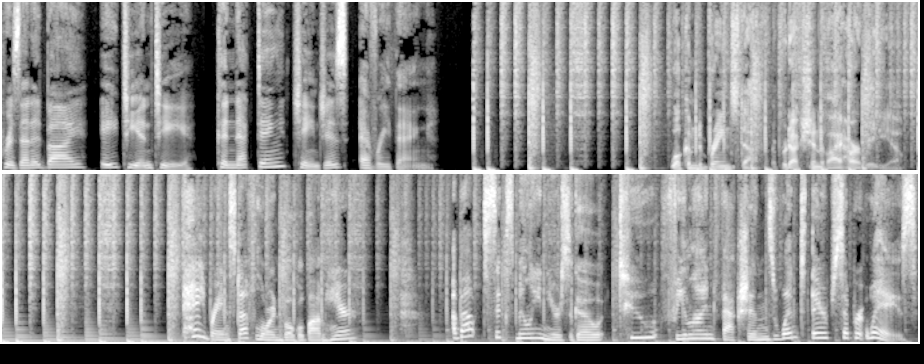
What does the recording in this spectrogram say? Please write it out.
Presented by AT&T. Connecting changes everything. Welcome to Brainstuff, a production of iHeartRadio. Hey, Brain Stuff, Lauren Vogelbaum here. About six million years ago, two feline factions went their separate ways.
